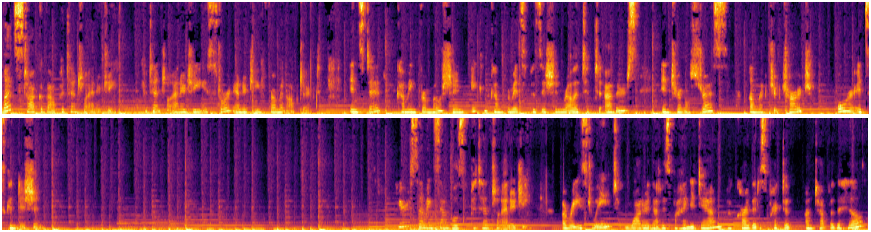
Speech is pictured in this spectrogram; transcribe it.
Let's talk about potential energy. Potential energy is stored energy from an object. Instead, coming from motion, it can come from its position relative to others, internal stress, electric charge, or its condition. Here are some examples of potential energy. A raised weight, water that is behind a dam, a car that is parked on top of the hill,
